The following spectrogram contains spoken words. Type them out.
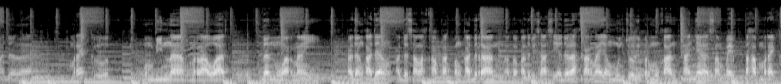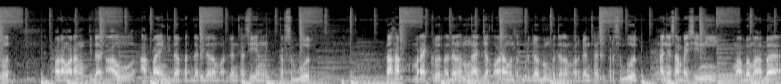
4M adalah merekrut, membina, merawat, dan mewarnai. Kadang-kadang ada salah kaprah pengkaderan atau kaderisasi adalah karena yang muncul di permukaan hanya sampai tahap merekrut. Orang-orang tidak tahu apa yang didapat dari dalam organisasi yang tersebut. Tahap merekrut adalah mengajak orang untuk bergabung ke dalam organisasi tersebut. Hanya sampai sini, maba-maba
